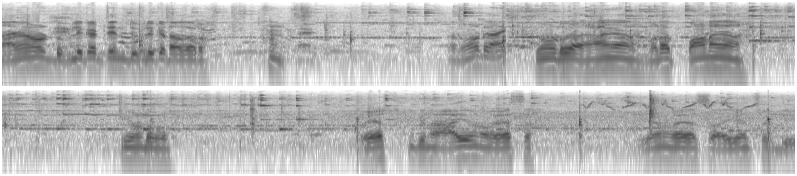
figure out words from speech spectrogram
ನಾವೇ ನೋಡಿ ಡುಪ್ಲಿಕೇಟ್ ತಿಂದು ಡುಪ್ಲಿಕೇಟ್ ಆದವರು. ನೋಡ್ರಿ ಹಾಕಿ ನೋಡು ಹ್ಯಾಂಗ ಹೊಡ ಪಾಣ ಇವ್ ನೋಡು. ವಯಸ್ಸು ಆಯೋಣ ವಯಸ್ಸು. ಏನು ವಯಸ್ಸು, ಏನು ಸುದ್ದಿ?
